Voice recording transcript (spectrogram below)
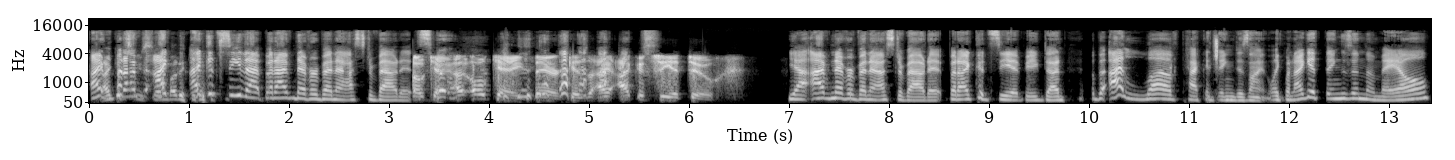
I, I but could see I've, I, I could see that, but I've never been asked about it. Okay, So- uh, okay, there, because I, I could see it too. yeah, I've never been asked about it, but I could see it being done. But I love packaging design. Like when I get things in the mail,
